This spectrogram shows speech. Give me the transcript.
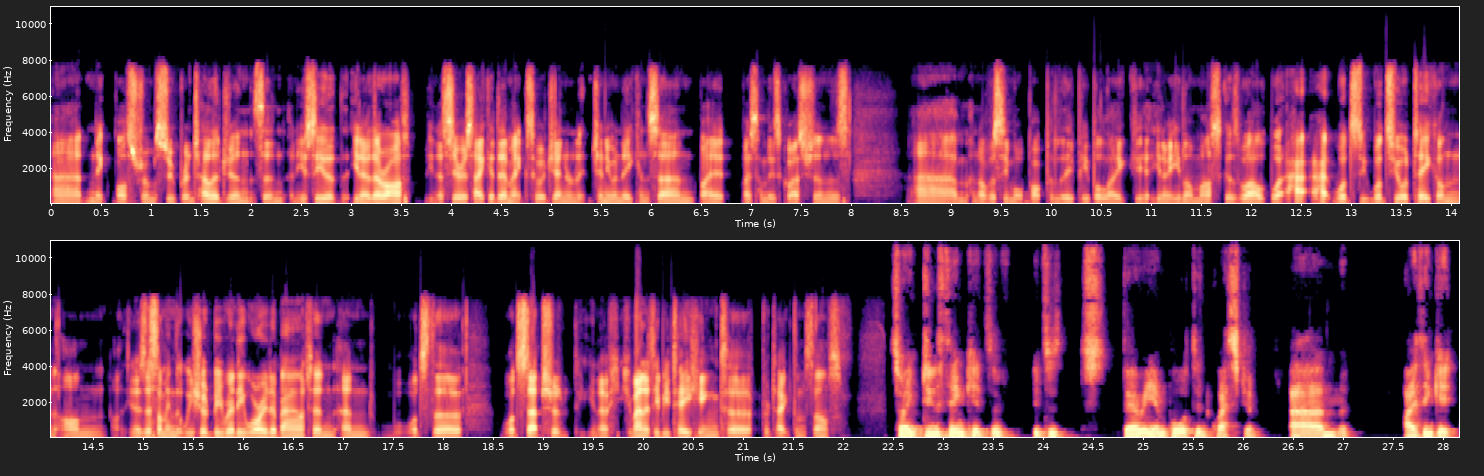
uh, Nick Bostrom's Superintelligence, and, and you see that you know there are you know serious academics who are genuinely genuinely concerned by by some of these questions um, and obviously more popularly people like you know Elon Musk as well. What, how, what's what's your take on on you know, is this something that we should be really worried about, and and what's the what steps should you know humanity be taking to protect themselves? So I do think it's a it's a very important question. Um, I think it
